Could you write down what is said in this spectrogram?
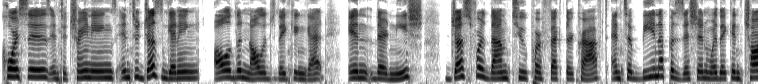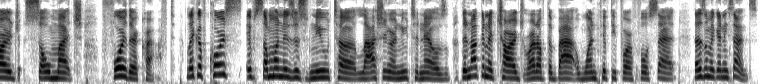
courses, into trainings, into just getting all the knowledge they can get in their niche just for them to perfect their craft and to be in a position where they can charge so much for their craft. Like, of course, if someone is just new to lashing or new to nails, they're not gonna charge right off the bat 150 for a full set. That doesn't make any sense.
